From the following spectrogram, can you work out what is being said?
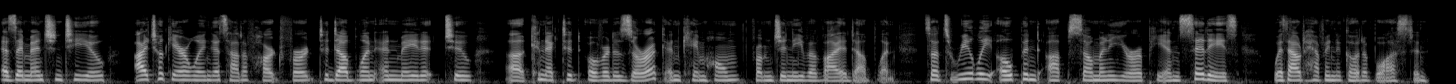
As I mentioned to you, I took Aer Lingus out of Hartford to Dublin and made it to uh, connected over to Zurich and came home from Geneva via Dublin. So it's really opened up so many European cities without having to go to Boston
